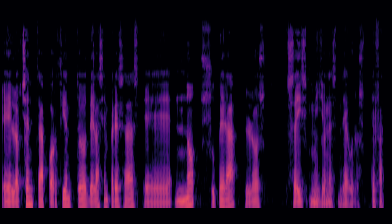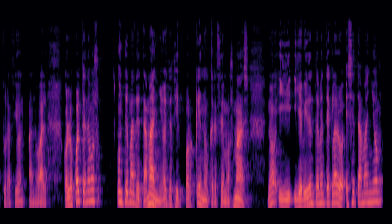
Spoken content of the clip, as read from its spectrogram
el 80% de las empresas eh, no supera los 6 millones de euros de facturación anual. Con lo cual tenemos un tema de tamaño, es decir, ¿por qué no crecemos más? ¿No? Y, y evidentemente, claro, ese tamaño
